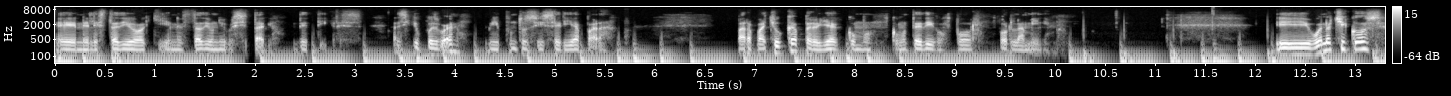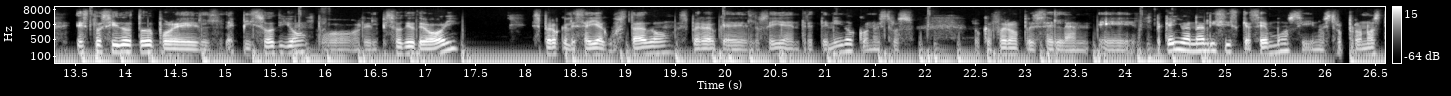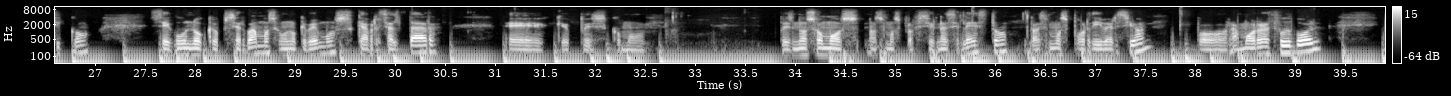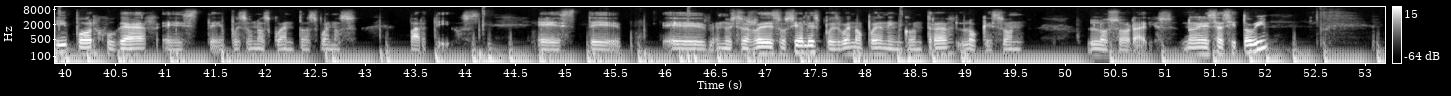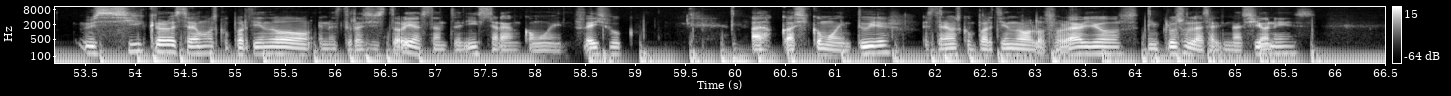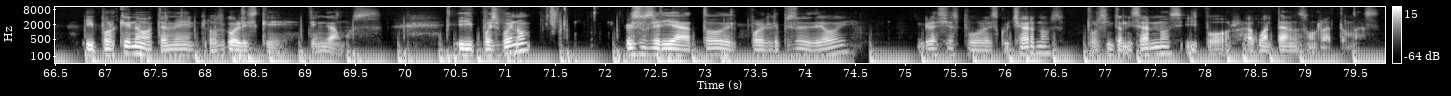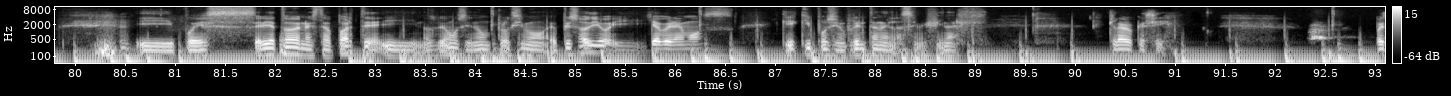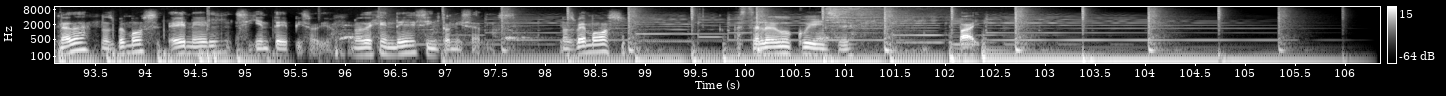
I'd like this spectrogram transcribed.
en el estadio aquí, en el estadio universitario de Tigres. Así que pues bueno, mi punto sí sería para para Pachuca, pero ya como, como te digo, por, por la mínima. Y bueno chicos, esto ha sido todo por el episodio, por el episodio de hoy. Espero que les haya gustado, espero que los haya entretenido con nuestros, lo que fueron pues el, pequeño análisis que hacemos y nuestro pronóstico según lo que observamos, según lo que vemos, cabe resaltar eh, que pues como pues no somos, no somos profesionales en esto, lo hacemos por diversión, por amor al fútbol y por jugar este, pues unos cuantos buenos partidos. Este, eh, en nuestras redes sociales, pues bueno, pueden encontrar lo que son los horarios. ¿No es así, Toby? Sí, claro, estaremos compartiendo en nuestras historias, tanto en Instagram como en Facebook, así como en Twitter. Estaremos compartiendo los horarios, incluso las alineaciones y, por qué no, también los goles que tengamos. Y pues bueno, eso sería todo por el episodio de hoy. Gracias por escucharnos, por sintonizarnos y por aguantarnos un rato más. Y pues sería todo de nuestra parte y nos vemos en un próximo episodio y ya veremos qué equipos se enfrentan en la semifinal. Claro que sí. Pues nada, nos vemos en el siguiente episodio. No dejen de sintonizarnos. Nos vemos. Hasta luego, cuídense. Bye.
